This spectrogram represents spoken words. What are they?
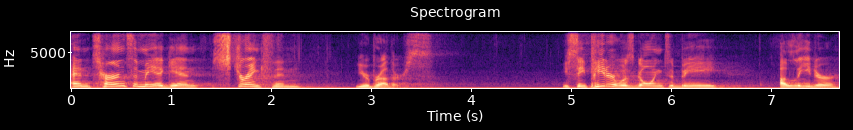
and turned to me again, strengthen your brothers. You see, Peter was going to be a leader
